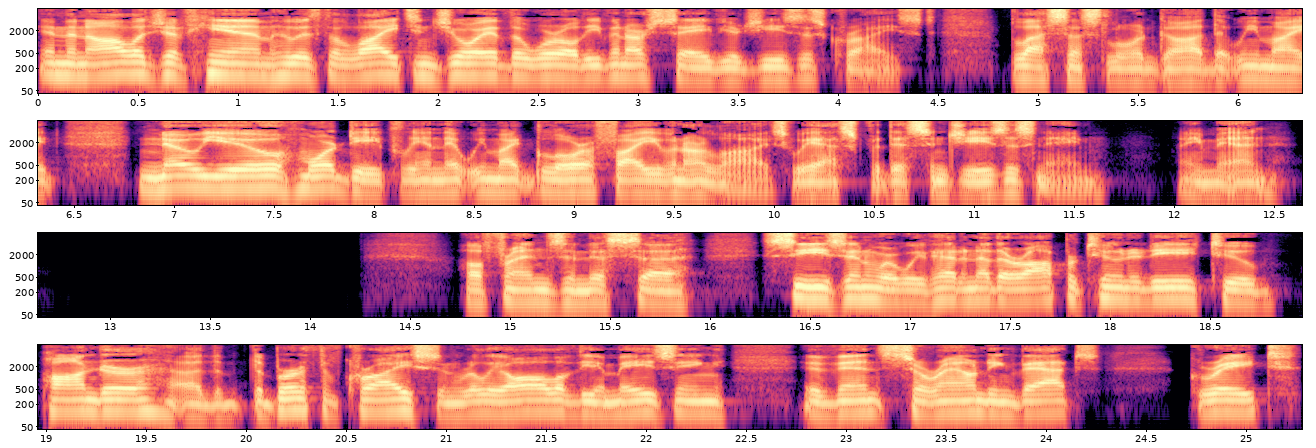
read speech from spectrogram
in the knowledge of Him who is the light and joy of the world, even our Savior, Jesus Christ. Bless us, Lord God, that we might know you more deeply and that we might glorify you in our lives. We ask for this in Jesus' name. Amen. Well, friends, in this uh, season where we've had another opportunity to ponder uh, the, the birth of Christ and really all of the amazing events surrounding that great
